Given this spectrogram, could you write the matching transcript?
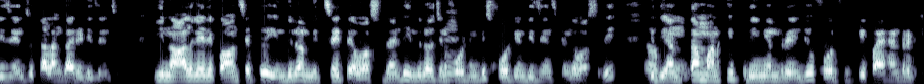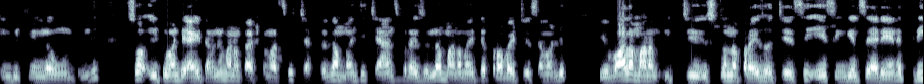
డిజైన్స్ కలంకారీ డిజైన్స్ ఈ నాలుగైదు కాన్సెప్ట్ ఇందులో మిక్స్ అయితే వస్తుందండి. ఇందులో వచ్చిన Hmm. ఫోర్టీన్ పీస్ ఫోర్టీన్ డిజైన్స్ కింద వస్తుంది. ఇది. అంతా మనకి premium range four fifty five hundred in బిట్వీన్లో ఉంటుంది. సో ఇటువంటి ఐటమ్ని మనం కస్టమర్స్కి చక్కగా మంచి ఛాన్స్ ప్రైస్లో మనం అయితే ప్రొవైడ్ చేసామండి ఇవాళ మనం ఇచ్చి ఇస్తున్న ప్రైస్ వచ్చేసి ఏ సింగిల్ శారీ అయినా three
